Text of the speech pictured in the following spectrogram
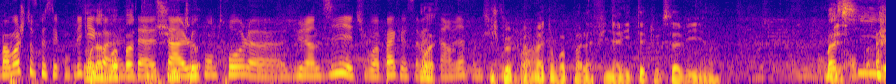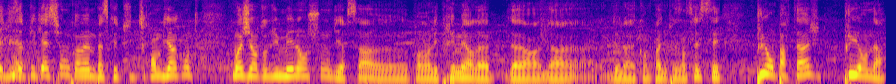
Bah, moi, je trouve que c'est compliqué. On la quoi. voit pas T'as- tout de t'as suite, le ouais. contrôle euh, du lundi et tu vois pas que ça va Ouais. te servir. Comme Si je dis, peux me permettre, on voit pas la finalité toute sa vie. hein. Bah Mais- si, il y a des applications quand même, parce que tu te rends bien compte. Moi j'ai entendu Mélenchon dire ça euh, pendant les primaires de la, de la- de la campagne présidentielle, c'était plus on partage, plus il y en a.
